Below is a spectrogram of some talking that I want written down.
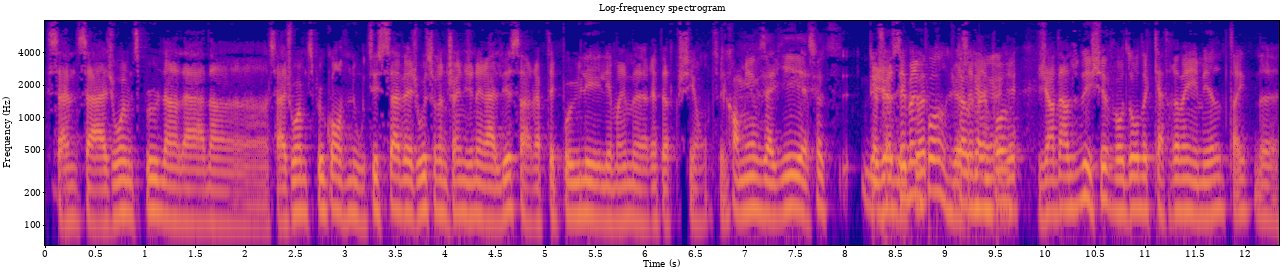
ça, ça a joué un petit peu dans la dans ça a joué un petit peu contre nous. Tu sais, si ça avait joué sur une chaîne généraliste, ça aurait peut-être pas eu les, les mêmes euh, répercussions. tu sais. Combien vous aviez? Est-ce que tu, Je sais même pas, je sais même pas. J'ai entendu des chiffres autour de 80 000 peut-être. de-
